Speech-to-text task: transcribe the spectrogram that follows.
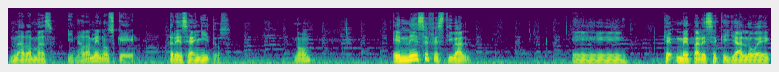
nada más y nada menos que 13 añitos, ¿no? En ese festival, eh, que me parece que ya lo he,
